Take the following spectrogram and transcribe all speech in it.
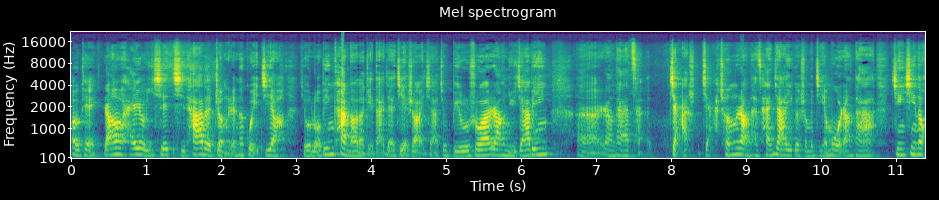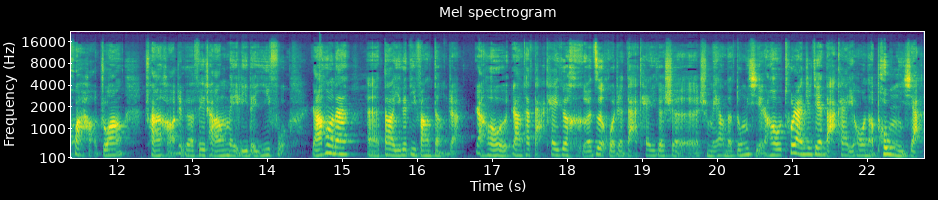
OK，然后还有一些其他的整人的轨迹啊，就罗宾看到的，给大家介绍一下。就比如说让女嘉宾，呃，让她参。假假称让他参加一个什么节目，让他精心的化好妆，穿好这个非常美丽的衣服，然后呢，呃，到一个地方等着，然后让他打开一个盒子或者打开一个什什么样的东西，然后突然之间打开以后呢，砰一下，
